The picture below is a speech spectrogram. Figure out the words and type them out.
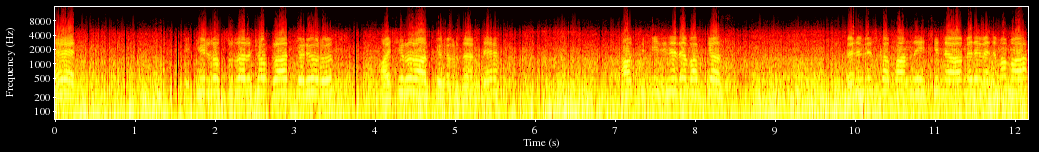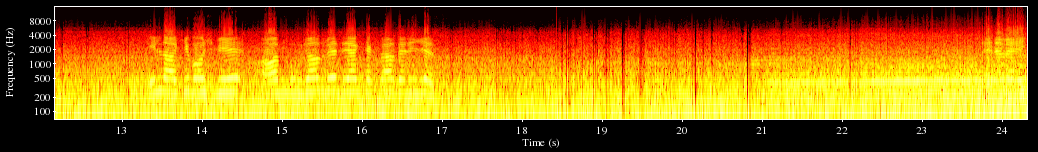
Evet. 230'ları çok rahat görüyoruz. Aşırı rahat görüyoruz hem de. Top speedine de bakacağız. Önümüz kapandığı için devam edemedim ama illaki boş bir an bulacağız ve diğer tekrar deneyeceğiz. Deneme 2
